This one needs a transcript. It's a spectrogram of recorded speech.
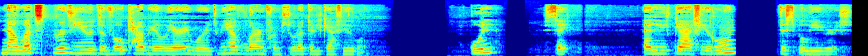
Now let's review the vocabulary words we have learned from Surah Al-Kafirun. قل say. Al-Kafirun disbelievers.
